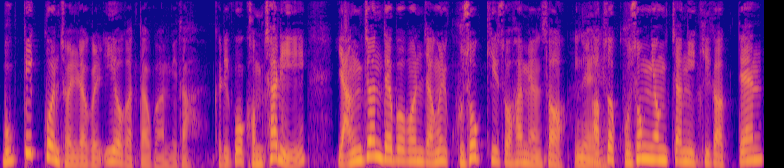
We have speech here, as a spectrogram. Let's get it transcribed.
묵비권 전략을 이어갔다고 합니다. 그리고 검찰이 양전 대법원장을 구속 기소하면서 네. 앞서 구속영장이 기각된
